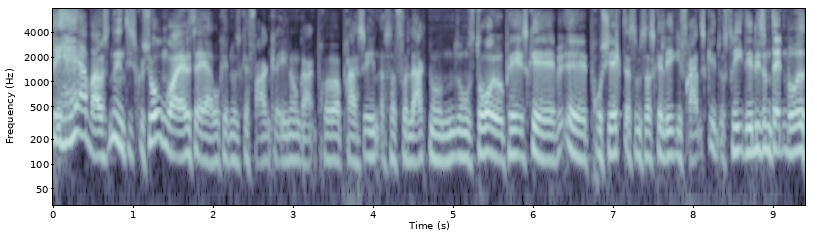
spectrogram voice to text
det her var jo sådan en diskussion, hvor alle sagde, ja, okay, nu skal Frankrig endnu en gang prøve at presse ind, og så få lagt nogle, nogle store europæiske øh, projekter, som så skal ligge i fransk industri. Det er ligesom den måde,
